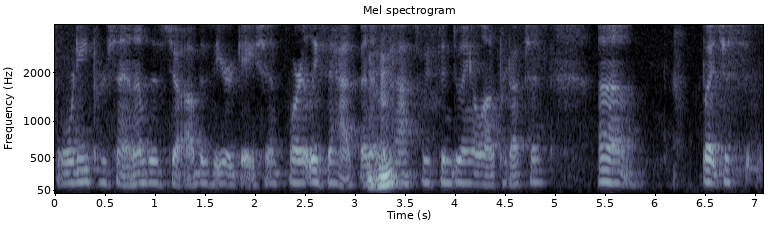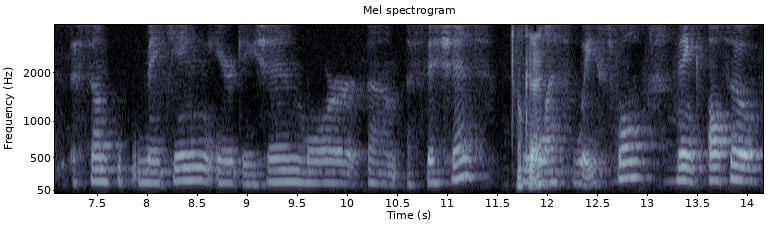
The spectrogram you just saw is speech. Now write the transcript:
forty percent of this job is irrigation, or at least it has been mm-hmm. in the mm-hmm. past. We've been doing a lot of production, um, but just some making irrigation more um, efficient, okay. less wasteful. I think also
